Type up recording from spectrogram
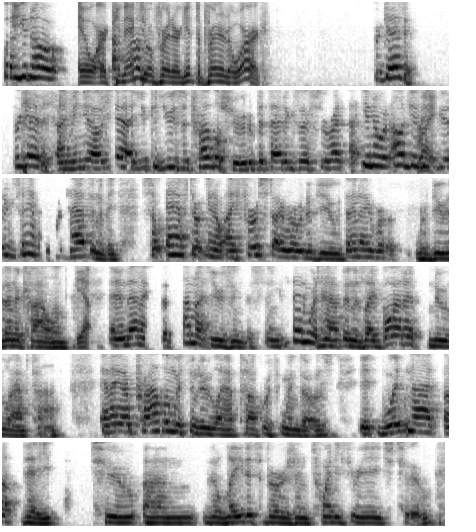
Well, you know, or connect uh, to a printer, get the printer to work. Forget it forget it. I mean, you know, yeah, you could use a troubleshooter, but that exists right. You know what? I'll give right. you a good example. What happened to me? So after, you know, I first I wrote a view, then I wrote review, then a column, yeah, and then I said I'm not using this thing. Then what happened is I bought a new laptop, and I had a problem with the new laptop with Windows. It would not update to um, the latest version 23H2,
